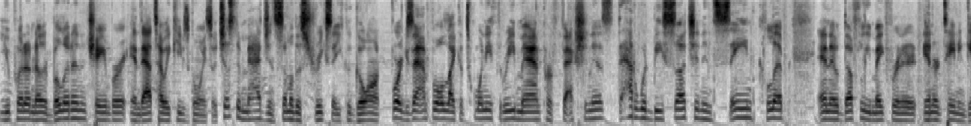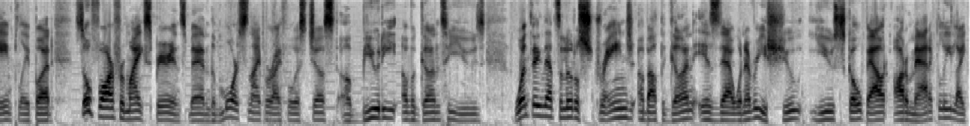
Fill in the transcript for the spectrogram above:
you put another bullet in the chamber and that's how it keeps going. So just imagine some of the streaks that you could go on. For example like a 23 man perfectionist that would be such an insane clip and it'll definitely make for an entertaining gameplay. But so far from my experience man the MORS sniper rifle is just a beauty of a gun to use. One thing that's a little strange about the gun is that whenever you shoot you scope out automatically. Like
